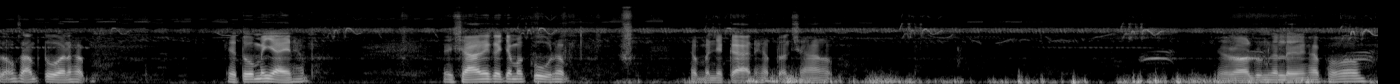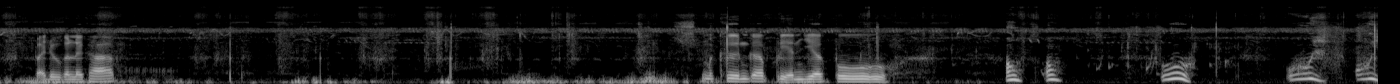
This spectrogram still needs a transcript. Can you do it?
สองสามตัวนะครับ แต่ตัวไม่ใหญ่นะครับ ในเช้านี้ก็จะมากู้นะครับ ครับบรรยากาศนะครับ ตอนเช้าครับเดี๋ยวรอรุนกันเลยนะครับผมไปดูกันเลยครับ เมื่อคืนก็เปลี่ยนเหยือกปูเอ้าเอ้าอู้อุ้ยอุ้ย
